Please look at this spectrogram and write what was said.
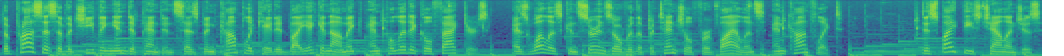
The process of achieving independence has been complicated by economic and political factors, as well as concerns over the potential for violence and conflict. Despite these challenges,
